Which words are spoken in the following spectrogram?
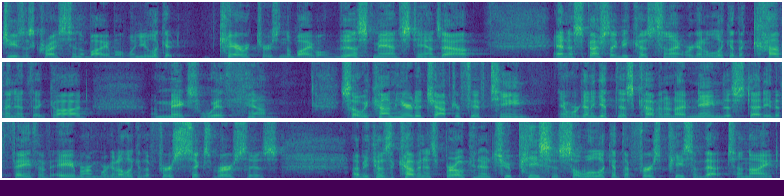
Jesus Christ in the Bible. When you look at characters in the Bible, this man stands out. And especially because tonight we're going to look at the covenant that God makes with him. So we come here to chapter 15, and we're going to get this covenant. I've named this study The Faith of Abram. We're going to look at the first six verses uh, because the covenant's broken into two pieces. So we'll look at the first piece of that tonight.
